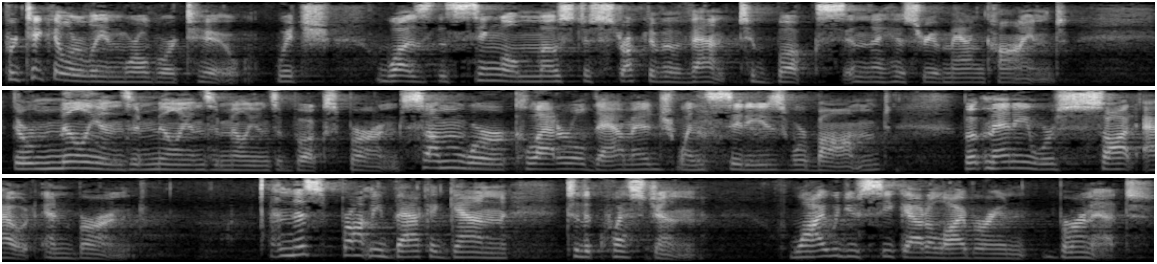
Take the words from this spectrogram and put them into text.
particularly in World War II, which was the single most destructive event to books in the history of mankind. There were millions and millions and millions of books burned. Some were collateral damage when cities were bombed, but many were sought out and burned. And this brought me back again to the question why would you seek out a library and burn it?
